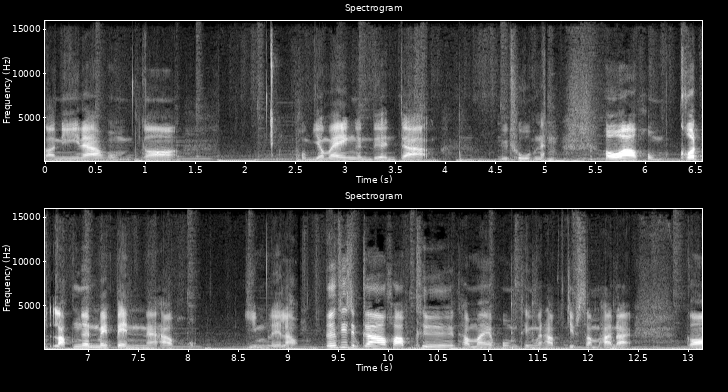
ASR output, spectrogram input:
ตอนนี้นะครับผมก็ ผมยังไม่ได้เงินเดือนจาก YouTube นะ เพราะว่าผมกดรับเงินไม่เป็นนะครับยิ้มเลยเรา เรื่องที่ 19 ครับ คือทำไมผมถึงมาทำคลิปสัมภาษณ์ได้ก็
